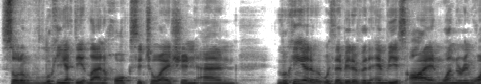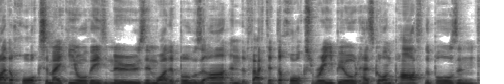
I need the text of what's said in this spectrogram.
sort of looking at the Atlanta Hawks situation and looking at it with a bit of an envious eye and wondering why the Hawks are making all these moves and why the Bulls aren't, and the fact that the Hawks rebuild has gone past the Bulls and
